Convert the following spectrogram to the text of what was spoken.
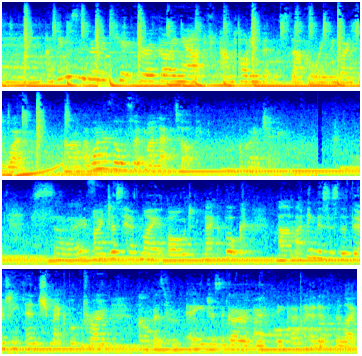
And I think this is really cute for going out, um, holding a bit more stuff or even going to work. Um, I wonder if it will fit my laptop. I'll go and check. I just have my old MacBook. Um, I think this is the 13 inch MacBook Pro. Um, it's from ages ago. I think I've had it for like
